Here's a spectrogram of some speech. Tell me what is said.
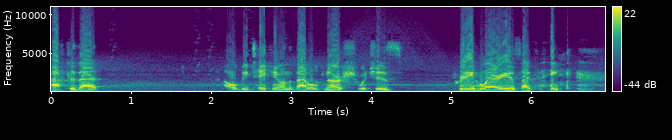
after that, I'll be taking on the Battle of Narshe, which is pretty hilarious, I think.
